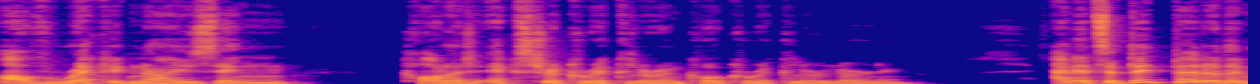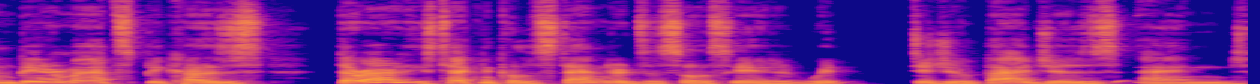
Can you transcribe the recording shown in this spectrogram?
of recognizing, call it extracurricular and co curricular learning. And it's a bit better than beer mats because there are these technical standards associated with digital badges and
